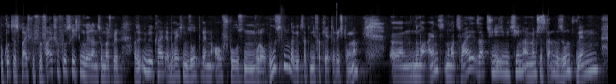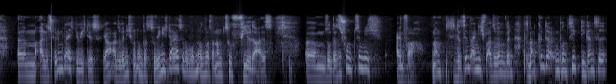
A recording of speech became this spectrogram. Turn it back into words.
Ein kurzes Beispiel für falsche Flussrichtung wäre dann zum Beispiel also Übelkeit, Erbrechen, Sodbrennen, Aufstoßen oder Husten, da geht es halt in die verkehrte Richtung. Ne? Ähm, Nummer eins. Nummer zwei sagt chinesische Medizin, ein Mensch ist dann gesund, wenn ähm, alles schön im Gleichgewicht ist. Ja? Also wenn nicht von irgendwas zu wenig da ist oder von irgendwas anderem zu viel da ist. Ähm, so, das ist schon ziemlich einfach. Ne? Das sind eigentlich, also wenn, wenn also man könnte im Prinzip die ganze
